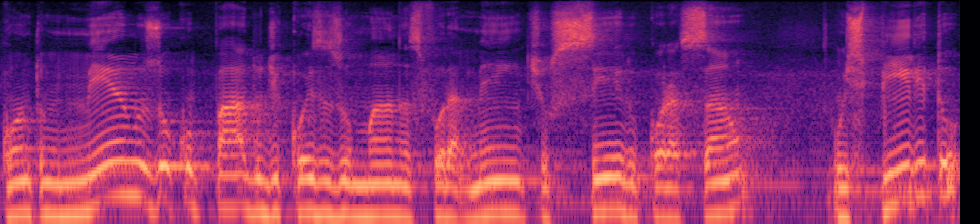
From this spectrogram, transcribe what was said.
quanto menos ocupado de coisas humanas for a mente, o ser, o coração, o Espírito,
